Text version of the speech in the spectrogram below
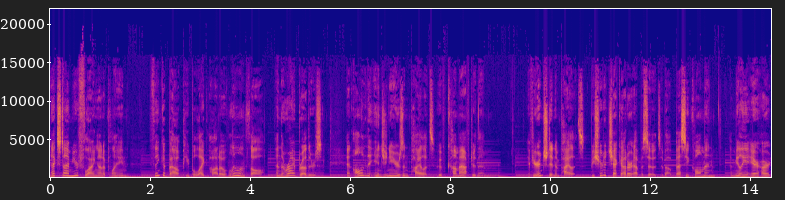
Next time you're flying on a plane, think about people like Otto Lilienthal and the Wright brothers, and all of the engineers and pilots who have come after them. If you're interested in pilots, be sure to check out our episodes about Bessie Coleman, Amelia Earhart,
